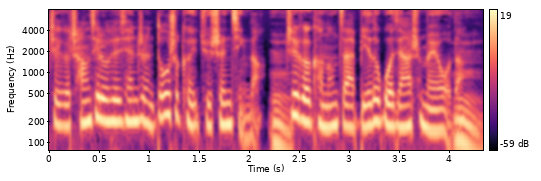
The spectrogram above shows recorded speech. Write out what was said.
这个长期留学签证都是可以去申请的，嗯，这个可能在别的国家是没有的。嗯，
